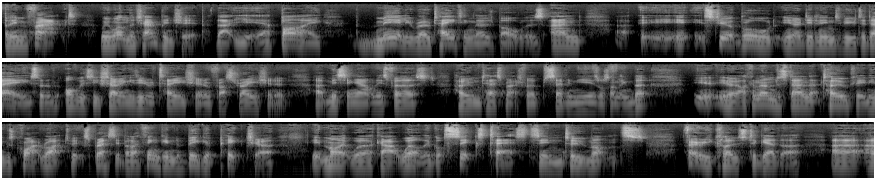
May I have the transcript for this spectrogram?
but in fact, we won the championship that year by merely rotating those bowlers. And uh, it, it, Stuart Broad, you know, did an interview today, sort of obviously showing his irritation and frustration at, at missing out on his first home Test match for seven years or something. But you know, I can understand that totally, and he was quite right to express it. But I think in the bigger picture, it might work out well. They've got six tests in two months, very close together, uh, and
